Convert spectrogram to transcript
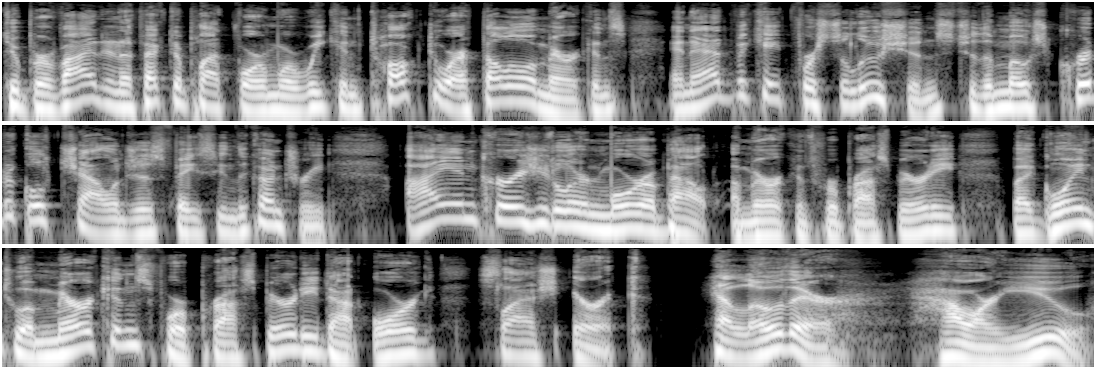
to provide an effective platform where we can talk to our fellow Americans and advocate for solutions to the most critical challenges facing the country. I encourage you to learn more about Americans for Prosperity by going to americansforprosperity.org slash Erick. Hello there. How are you?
